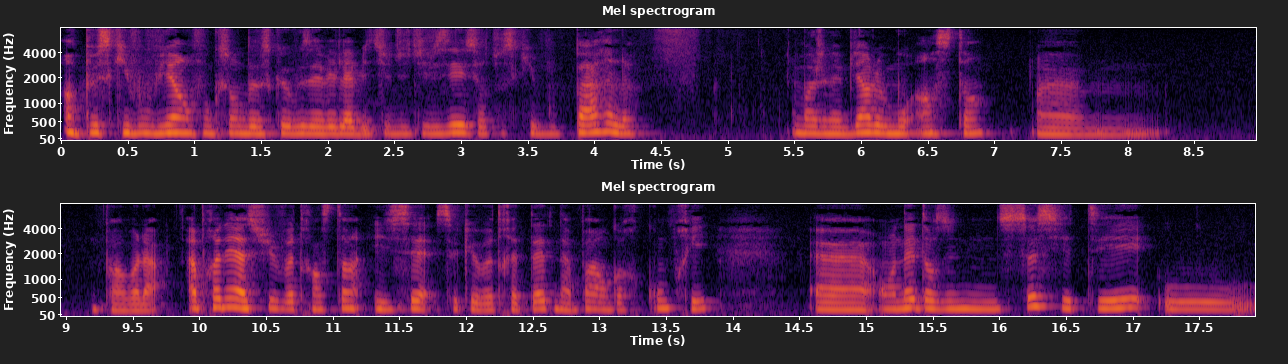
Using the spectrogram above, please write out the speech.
Un peu ce qui vous vient en fonction de ce que vous avez l'habitude d'utiliser et surtout ce qui vous parle. Moi, j'aimais bien le mot instinct. Euh... Enfin voilà. Apprenez à suivre votre instinct. Il sait ce que votre tête n'a pas encore compris. Euh, on est dans une société où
